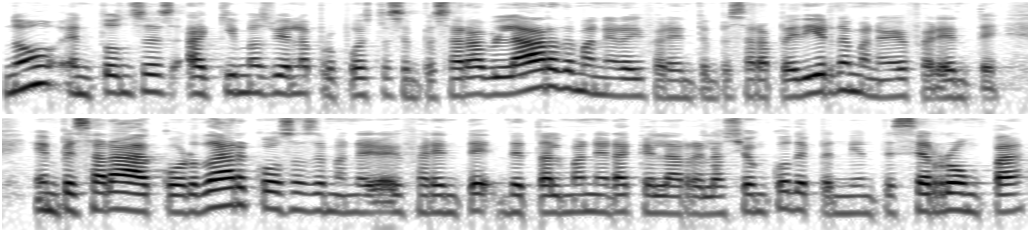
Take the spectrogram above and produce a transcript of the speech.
¿no? Entonces aquí más bien la propuesta es empezar a hablar de manera diferente, empezar a pedir de manera diferente, empezar a acordar cosas de manera diferente, de tal manera que la relación codependiente se rompa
